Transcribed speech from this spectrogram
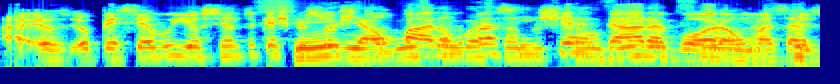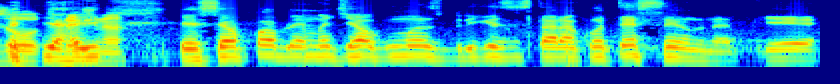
Ah, eu, eu, percebo e eu sinto que as Sim, pessoas estão parando para se enxergar agora filme, umas às outras, aí, né? Esse é o problema de algumas brigas estarem acontecendo, né? Porque,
